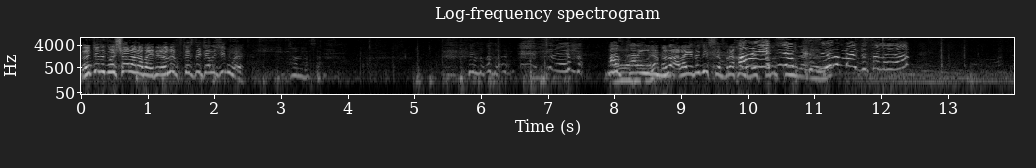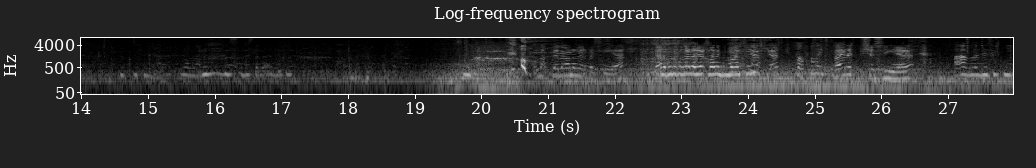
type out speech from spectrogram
Önce bir boşal arabayı. Bir ölüm vitesle çalışır mı? Maskarayı. Ya böyle alay edeceksin. Bırakalım. Ben çabuk sinirleniyorum. ya. Kızıyorum ben de sana ya. Allah belanı vermesin ya. Yani bunu bu kadar yapmanın bir mantığı yok ya. Babacım. Hayret bir şeysin ya. Abla desin ki.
